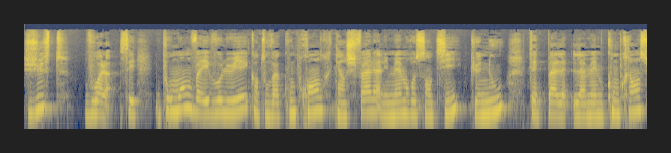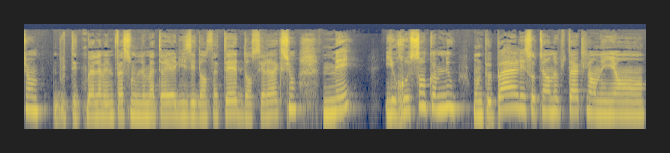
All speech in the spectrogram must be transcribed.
Juste voilà, c'est pour moi on va évoluer quand on va comprendre qu'un cheval a les mêmes ressentis que nous, peut-être pas la même compréhension, peut-être pas la même façon de le matérialiser dans sa tête, dans ses réactions, mais il ressent comme nous. On ne peut pas aller sauter un obstacle en ayant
